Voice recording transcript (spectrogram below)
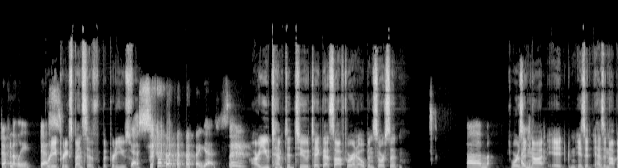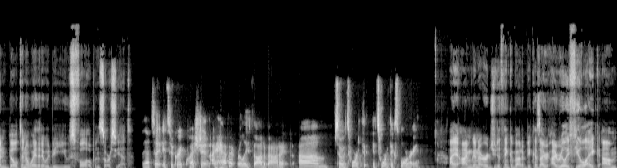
definitely, yes, Pretty pretty expensive, but pretty useful. yes, yes. Are you tempted to take that software and open source it? Um, Or is it I- not it is it has it not been built in a way that it would be useful open source yet? that's a it's a great question. I haven't really thought about it. Um, so it's worth it's worth exploring. I, I'm going to urge you to think about it because I, I really feel like um,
